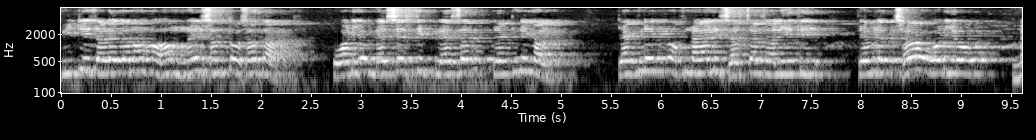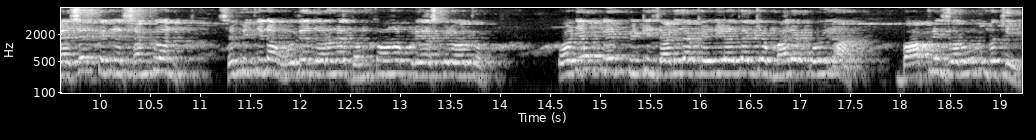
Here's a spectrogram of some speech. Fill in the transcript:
પીટી જાડેજાનો અહમ નહીં સંતોષાતા ઓડિયો મેસેજથી પ્રેશર ટેકનિકલ ટેકનિક અપનાવવાની ચર્ચા ચાલી હતી. તેમણે છ ઓડિયો મેસેજ કરીને સંકલન સમિતિના હોદ્દેદારોને ધમકાવવાનો પ્રયાસ કર્યો હતો. ઓડિયો ક્લિપ પીટી જાડેજા કહી રહ્યા હતા કે, મારે કોઈના બાપની જરૂર નથી.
